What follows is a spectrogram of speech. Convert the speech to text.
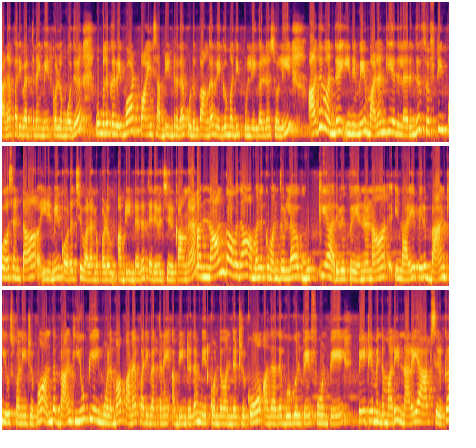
பண பரிவர்த்தனை மேற்கொள்ளும் போது உங்களுக்கு ரிவார்ட் பாயிண்ட்ஸ் அப்படின்றத கொடுப்பாங்க. வெகுமதி புள்ளிகள்னு சொல்லி. அது வந்து இனிமேல் வழங்கியதுலேருந்து ஃபிஃப்டி பர்சண்ட்டாக இனிமேல் குறைச்சி வழங்கப்படும் அப்படின்றத தெரிவிச்சிருக்காங்க. நான்காவதாக அமலுக்கு அமலுக்கு வந்துள்ள முக்கிய அறிவிப்பு என்னன்னா நிறைய பேர் பேங்க் யூஸ் பண்ணிட்டு இருப்போம் அந்த பேங்க் யூபிஐ மூலமாக பண பரிவர்த்தனை அப்படின்றத மேற்கொண்டு வந்துட்டு இருக்கோம் அதாவது கூகுள் பே ஃபோன்பே பேடிஎம் இந்த மாதிரி நிறைய ஆப்ஸ் இருக்கு.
